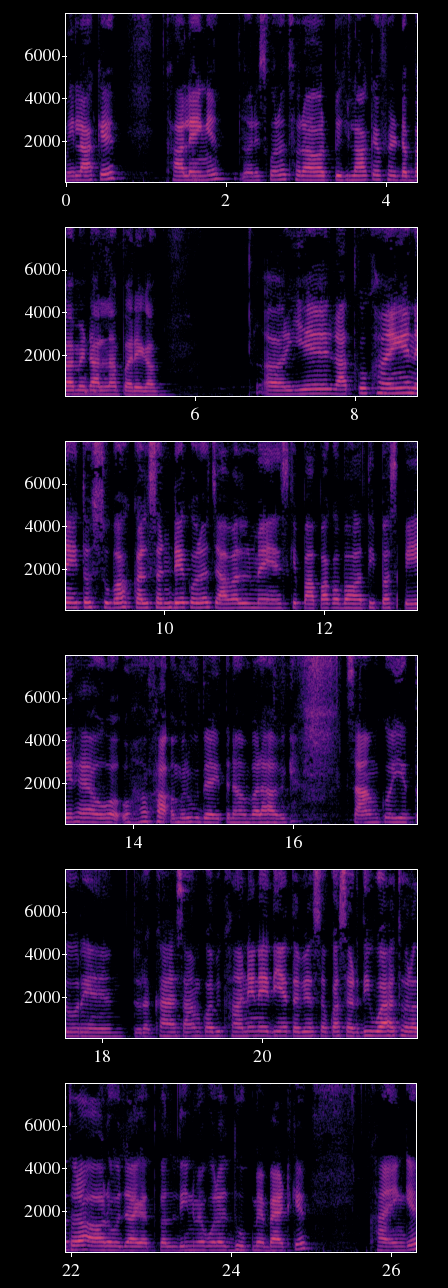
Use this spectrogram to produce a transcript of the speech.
मिला के खा लेंगे और इसको ना थोड़ा और पिघला के फिर डब्बा में डालना पड़ेगा। और ये रात को खाएँगे, नहीं तो सुबह, कल संडे को ना चावल में इसके पापा को बहुत ही पसंद। पेड़ है वहाँ का अमरूद है, इतना बड़ा भी। शाम को ये तोड़े हैं तो रखा है, शाम को अभी खाने नहीं दिए, तबीयत सबका सर्दी हुआ है थोड़ा थोड़ा और हो जाएगा। तो कल दिन में बोले धूप में बैठ के खाएँगे।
